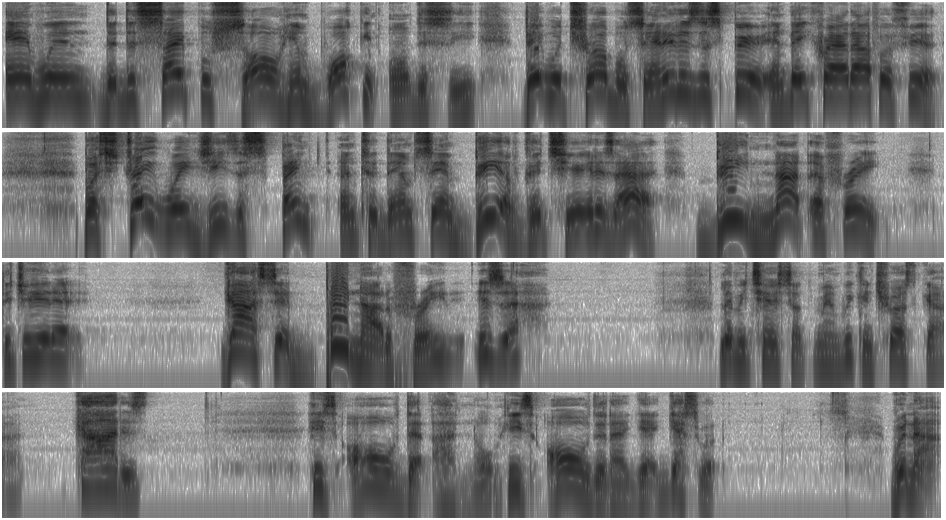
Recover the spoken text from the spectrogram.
and when the disciples saw him walking on the sea, they were troubled, saying, It is a spirit, and they cried out for fear. But straightway Jesus spake unto them, saying, Be of good cheer, it is I. Be not afraid. Did you hear that? God said, Be not afraid, it is I. Let me tell you something, man. We can trust God. God is, He's all that I know. He's all that I get. Guess what? When I,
